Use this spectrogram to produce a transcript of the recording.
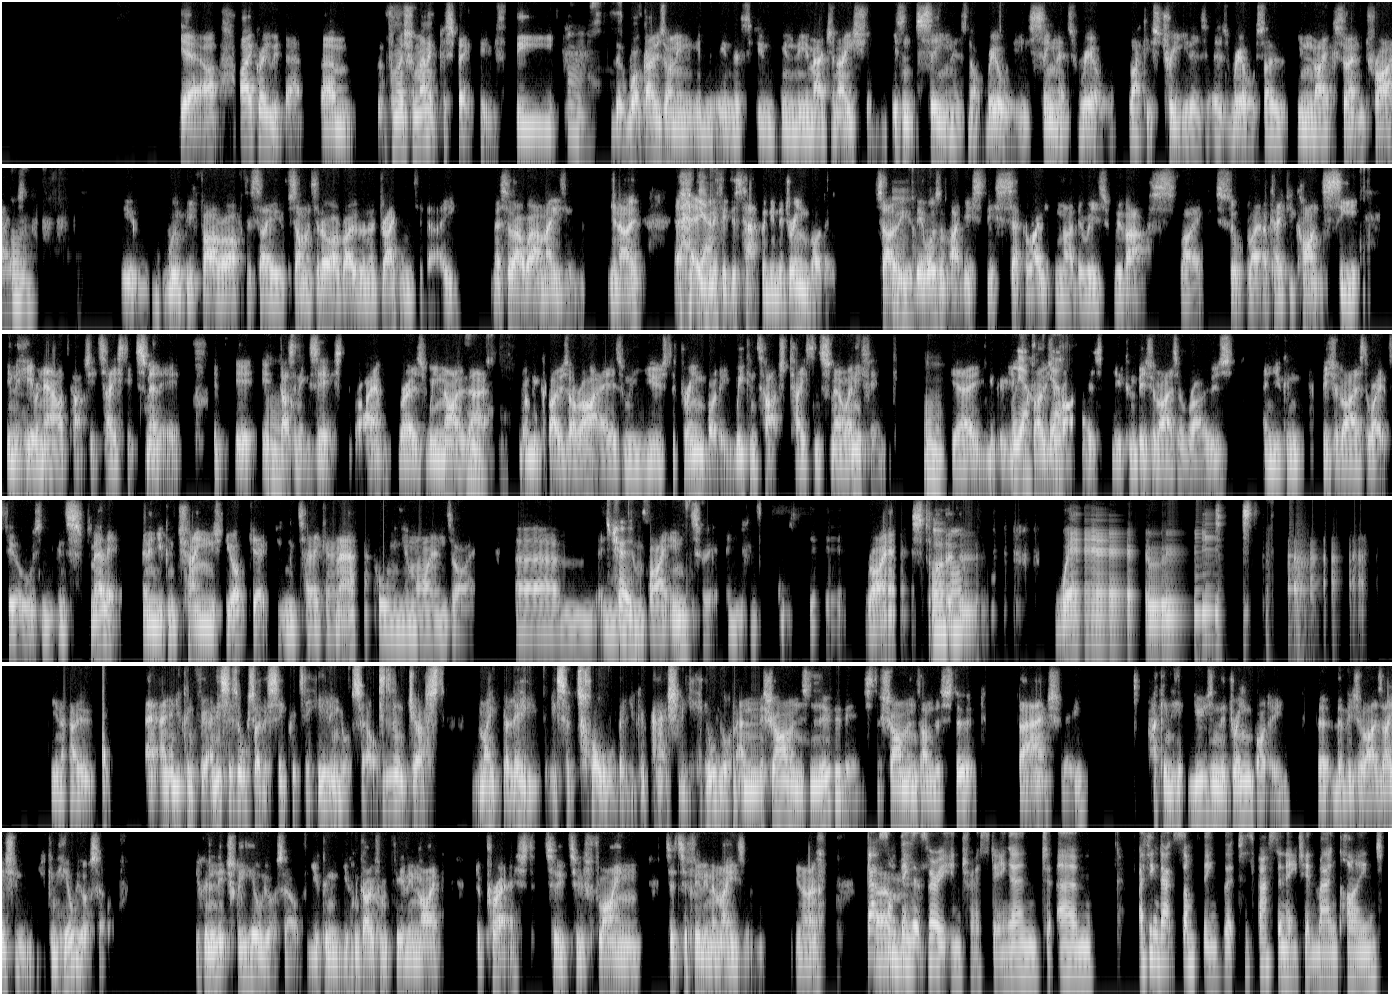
yeah i, I agree with that um, from a shamanic perspective the, mm. the what goes on in in in this in, in the imagination isn't seen as not real it's seen as real like it's treated as as real so in like certain tribes mm it wouldn't be far off to say if someone said, "Oh, I rode on a dragon today," and they said, "Oh, wow, amazing," you know, yeah. even if it just happened in the dream body. So mm. there wasn't like this this separation like there is with us, like sort of like okay, if you can't see it in the here and now, touch it, taste it, smell it, it it, it mm. doesn't exist, right? Whereas we know mm. that when we close our eyes and we use the dream body, we can touch, taste, and smell anything. Mm. Yeah, you, can, you yeah, can close yeah. your eyes, you can visualize a rose, and you can visualize the way it feels, and you can smell it, and then you can change the object. You can take an apple in your mind's eye, um, and you True. can buy into it, and you can taste it, right? So, mm-hmm. where is that? You know, and, and, you can feel, and this is also the secret to healing yourself. This isn't just make believe. It's a tool that you can actually heal your. And the shamans knew this. The shamans understood that actually, I can using the dream body, the, the visualization, you can heal yourself. You can literally heal yourself. You can you can go from feeling like depressed to to flying to, to feeling amazing. You know, that's um, something that's very interesting, and um, I think that's something that has fascinated mankind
